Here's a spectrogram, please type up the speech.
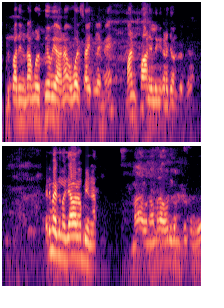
இப்படி பார்த்தீங்கன்னா உங்களுக்கு தேவையான ஒவ்வொரு சைஸ்லையுமே மண் பானையில் இங்கே கிடைச்சோன்னு இருக்கு. என்ன இந்த மாதிரி வியாபாரம் அப்படின்னா நம்மளை ஓடிக்கொண்டு இருக்குது.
